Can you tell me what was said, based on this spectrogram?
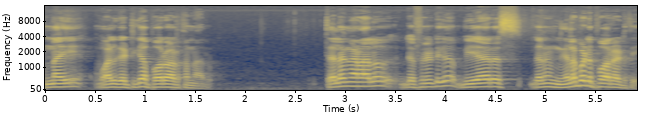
ఉన్నాయి. వాళ్ళు గట్టిగా పోరాడుతున్నారు. తెలంగాణలో డెఫినెట్గా బీఆర్ఎస్ కనుక నిలబడి పోరాడితే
